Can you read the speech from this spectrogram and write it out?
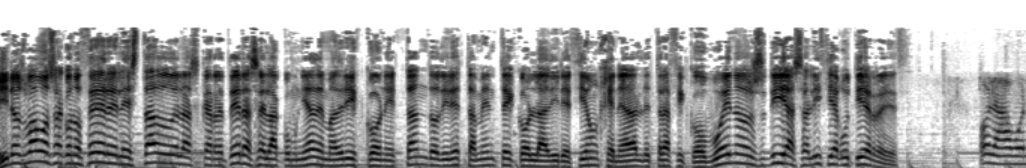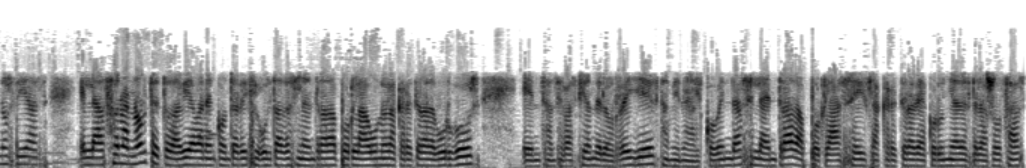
Y nos vamos a conocer el estado de las carreteras en la Comunidad de Madrid conectando directamente con la Dirección General de Tráfico. Buenos días, Alicia Gutiérrez. Hola, buenos días. En la zona norte todavía van a encontrar dificultades en la entrada por la 1, la carretera de Burgos, en San Sebastián de los Reyes, también en Alcobendas, en la entrada por la 6, la carretera de A Coruña desde Las Rozas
